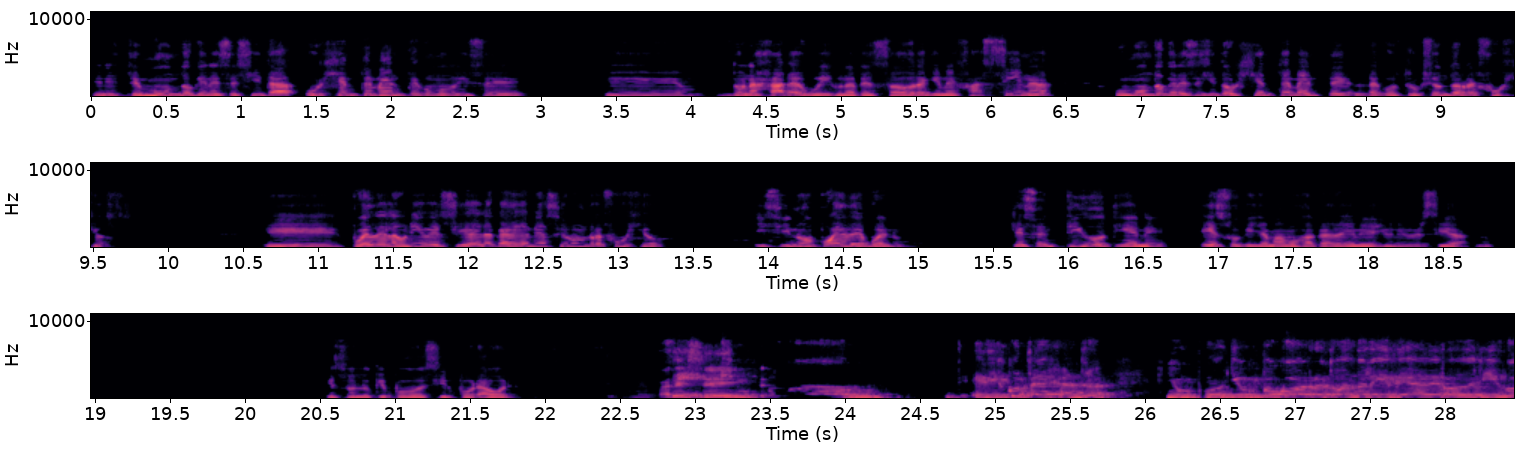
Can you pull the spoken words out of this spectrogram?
en este mundo que necesita urgentemente, como dice Donna Haraway, una pensadora que me fascina, un mundo que necesita urgentemente la construcción de refugios, eh, ¿Puede la universidad y la academia ser un refugio? Y si no puede, bueno, ¿qué sentido tiene eso que llamamos academia y universidad? Eso es lo que puedo decir por ahora. Me parece... Eh, disculpa Alejandro, y un, poco retomando la idea de Rodrigo,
